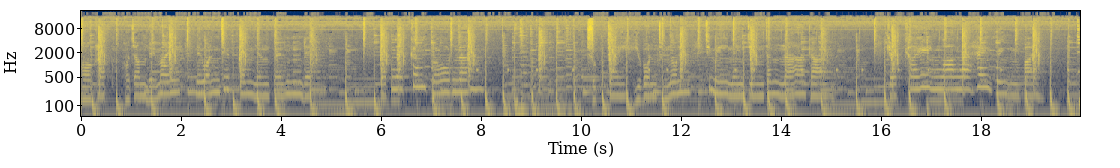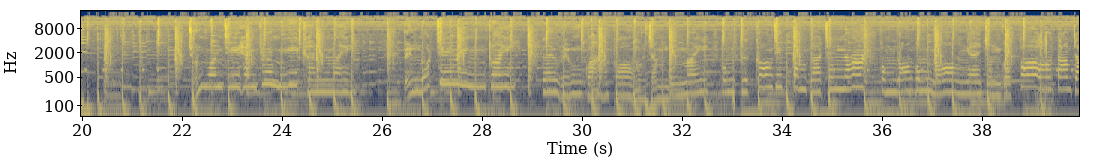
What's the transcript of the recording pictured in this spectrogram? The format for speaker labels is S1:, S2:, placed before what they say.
S1: พอครับพอจำได้ไหม ในวันที่ผมยังเป็นเด็กกับเล็กขันโปรดนั้น สุขใจอยู่บนถนนที่มีในจินตนาการแค่ไขลานและให้วิ่งไป จนวันที่เห็นเพื่อนมีคันใหม่ เป็นรถที่วิ่ง และเร็วกว่าพอจำได้ไหม ผมคือของที่ผมปรารถนา ผมร้องผมงองแงจนกว่าพ่อตามใจ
